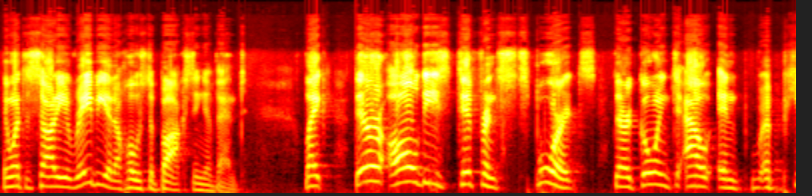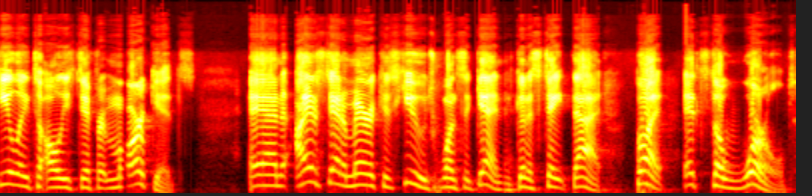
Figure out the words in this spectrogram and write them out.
They went to Saudi Arabia to host a boxing event. Like there are all these different sports that are going to out and appealing to all these different markets. And I understand America's huge, once again, going to state that, but it's the world.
